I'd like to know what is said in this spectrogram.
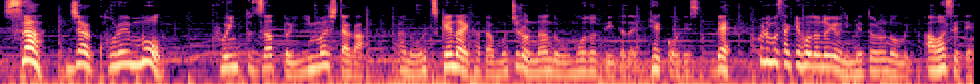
さあ、じゃあこれもポイントざっと言いましたが、あの追いつけない方はもちろん何度も戻っていただいて結構です。のでこれも先ほどのようにメトロノームに合わせて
